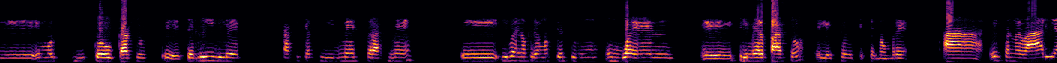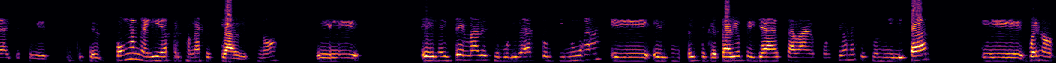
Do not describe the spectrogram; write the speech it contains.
Eh, hemos visto casos eh, terribles, casi casi mes tras mes. Eh, y bueno, creemos que es un, un buen eh, primer paso el hecho de que se nombre a esta nueva área y que se, que se pongan ahí a personajes claves, ¿no? Eh, en el tema de seguridad continúa, eh, el, secretario que ya estaba en funciones es un militar. Eh, bueno,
